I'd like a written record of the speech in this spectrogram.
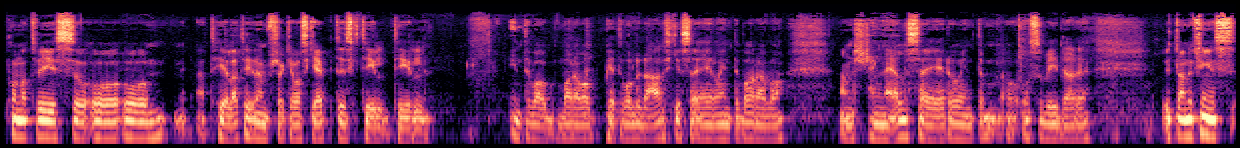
på något vis och, och, och, att hela tiden försöka vara skeptisk till, till inte bara vad Peter Wolodarski säger och inte bara vad Anders Tegnell säger och, inte, och så vidare. Utan det finns,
